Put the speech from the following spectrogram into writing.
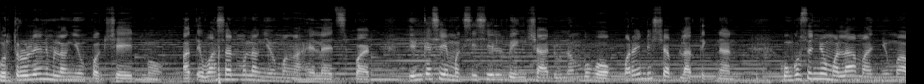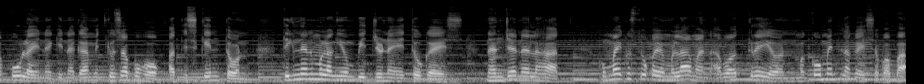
Kontrolin mo lang yung pag-shade mo at iwasan mo lang yung mga highlights part. Yun kasi magsisilbing shadow ng buhok para hindi siya flat tignan. Kung gusto nyo malaman yung mga kulay na ginagamit ko sa buhok at skin tone, tingnan mo lang yung video na ito guys. Nandyan na lahat. Kung may gusto kayo malaman about crayon, mag-comment lang kayo sa baba.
